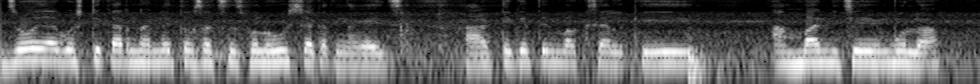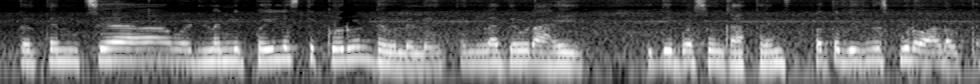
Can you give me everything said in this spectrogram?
जो या गोष्टी करणार नाही तो सक्सेसफुल होऊ शकत नाही काहीच हा ठीक आहे तुम्ही बघशाल की अंबानीचे मुलं तर त्यांच्या वडिलांनी पहिलेच ते करून ठेवलेलं. आहे त्यांना तेवढं आहे. की ते बसून खात आहे फक्त बिझनेस पुढं वाढवतात.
